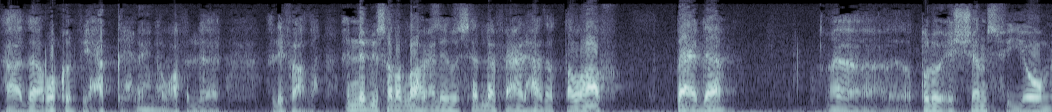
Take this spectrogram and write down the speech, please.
هذا ركن في حقه نعم. طواف ال- الإفاضة النبي صلى الله عليه وسلم فعل هذا الطواف بعد آه، طلوع الشمس في يوم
